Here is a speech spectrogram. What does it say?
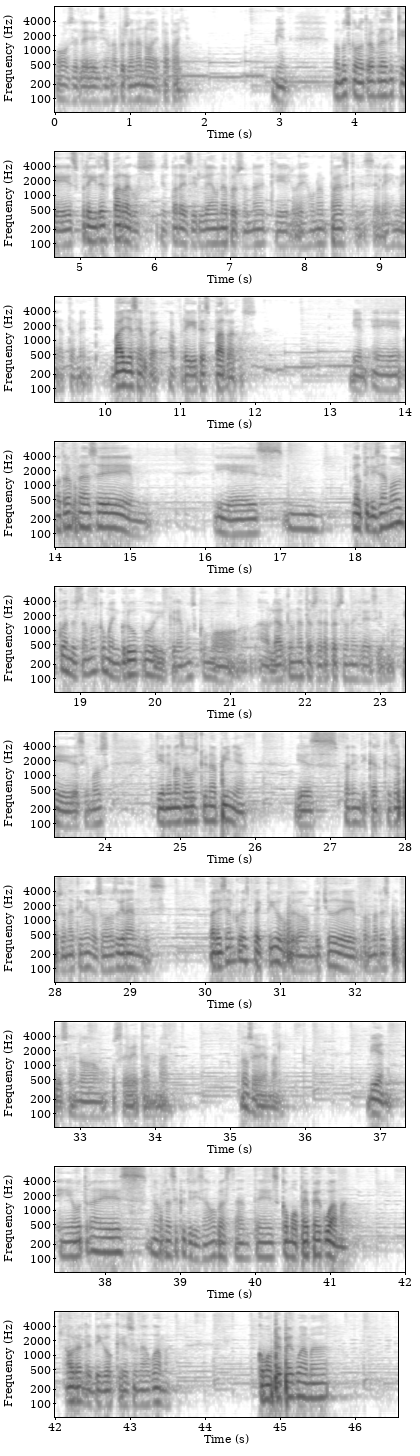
O se le dice a una persona no de papaya. Bien, vamos con otra frase que es freír espárragos. Es para decirle a una persona que lo deja uno en paz, que se aleje inmediatamente. Váyase a freír espárragos. Bien, eh, otra frase y es... Mm, la utilizamos cuando estamos como en grupo y queremos como hablar de una tercera persona y decimos, y decimos tiene más ojos que una piña y es para indicar que esa persona tiene los ojos grandes. Parece algo despectivo, pero dicho de forma respetuosa no se ve tan mal. No se ve mal. Bien, eh, otra es una frase que utilizamos bastante, es como Pepe Guama. Ahora les digo que es una guama. Como Pepe Guama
